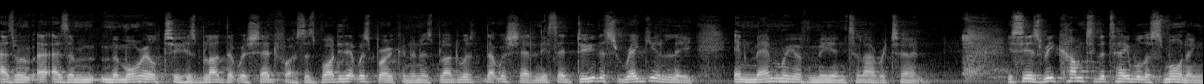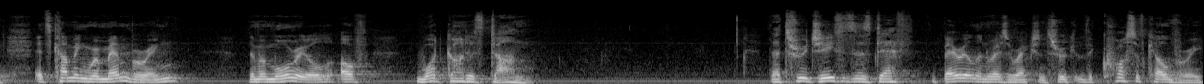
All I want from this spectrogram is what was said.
as a, as a memorial to his blood that was shed for us, his body that was broken and his blood was, that was shed. And he said, Do this regularly in memory of me until I return. You see, as we come to the table this morning, it's coming remembering the memorial of what God has done. That through Jesus' death, burial, and resurrection, through the cross of Calvary,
